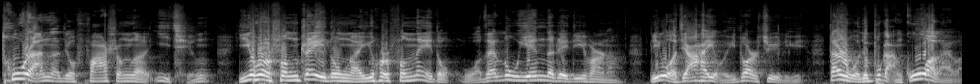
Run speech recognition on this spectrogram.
突然呢就发生了疫情，一会儿封这栋啊，一会儿封那栋。我在录音的这地方呢，离我家还有一段距离，但是我就不敢过来了，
